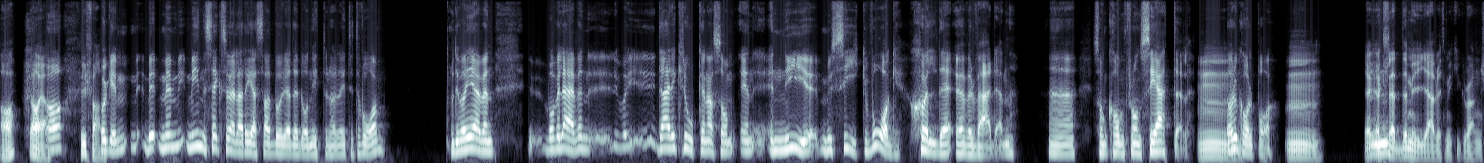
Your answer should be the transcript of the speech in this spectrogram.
Ja, det har jag. Ja. Fy fan. Okej, m- men min sexuella resa började då 1992. Och det var ju även, var väl även, det var där i krokarna som en, en ny musikvåg sköljde över världen. Eh, som kom från Seattle. Mm. Det har du koll på. Mm. Jag, Mm. jag klädde mig jävligt mycket grunge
